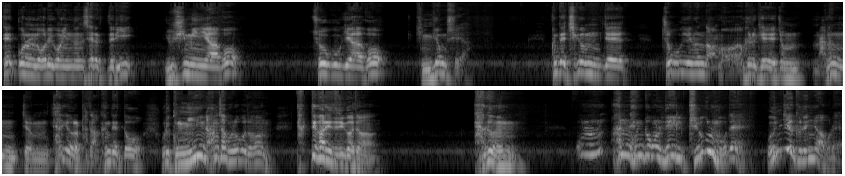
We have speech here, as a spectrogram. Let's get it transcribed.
대권을 노리고 있는 세력들이 유시민이하고 조국이하고 김경수야. 근데 지금 이제 조국이는 너무 그렇게 좀 많은 좀 타격을 받아. 근데 또 우리 국민이 항상 그러거든. 닭대가리들이거든. 닭은 오늘 한 행동을 내일 기억을 못해. 언제 그랬냐 그래.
